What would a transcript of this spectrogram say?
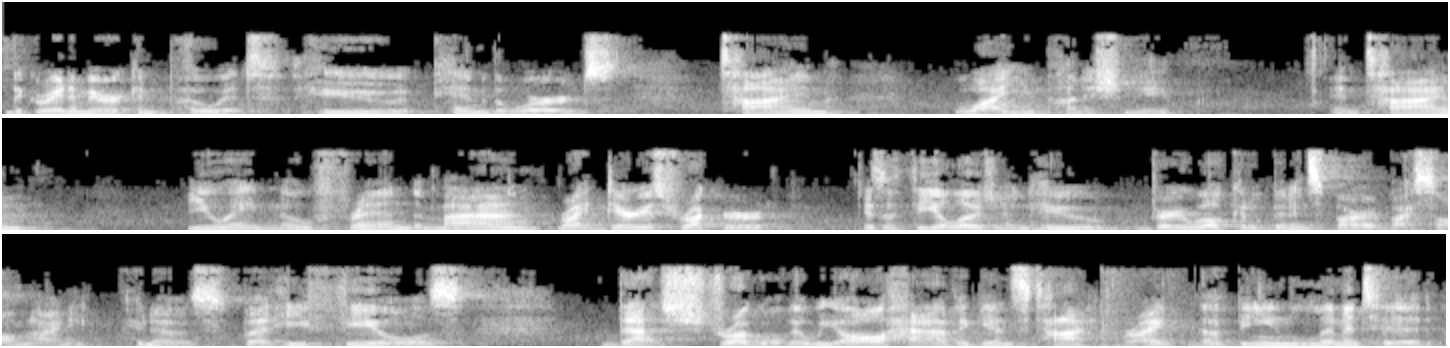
The great American poet who penned the words, Time, why you punish me? And time, you ain't no friend of mine, right? Darius Rucker is a theologian who very well could have been inspired by Psalm 90. Who knows? But he feels that struggle that we all have against time, right? Of being limited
